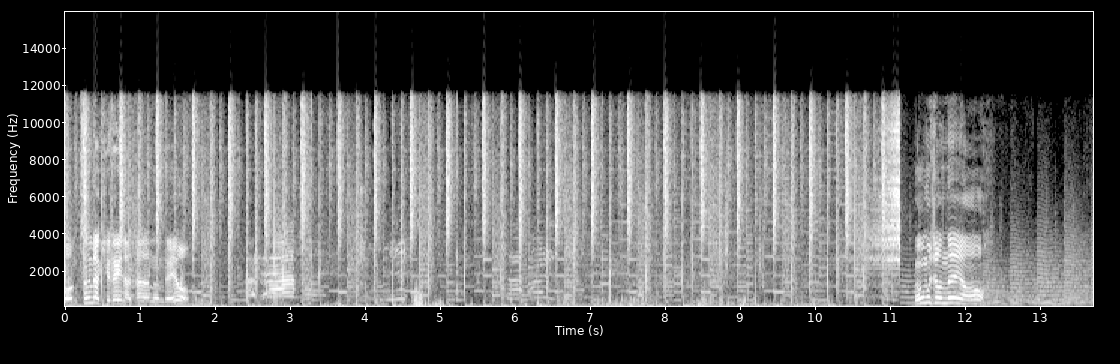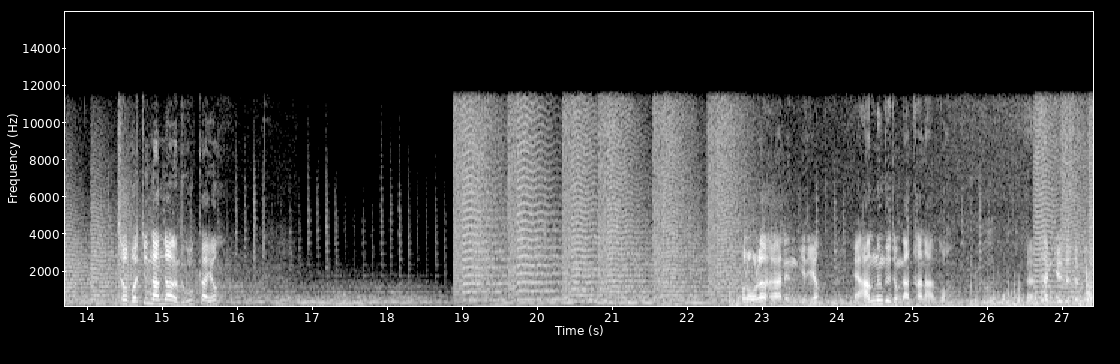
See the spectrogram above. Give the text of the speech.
엄청난 계단이 나타났는데요. 너무 좋네요. 저 멋진 남자는 누굴까요? 오늘 올라가는 길이요? 네, 암릉도 좀 나타나고 네, 편길도 좀 있고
